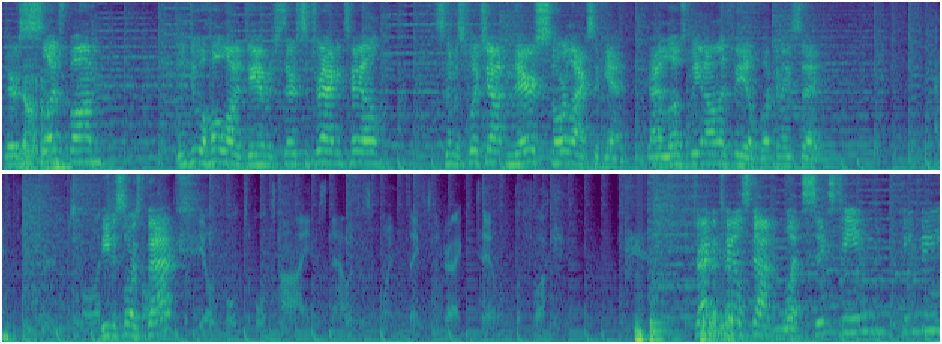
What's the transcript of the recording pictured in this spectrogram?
There's a No. Sludge Bomb. Didn't do a whole lot of damage. There's the Dragon Tail. It's gonna switch out, and there's Snorlax again. Guy loves being on the field. What can I say? Snorlax Venusaur's has back? fallen from multiple times now at this point, thanks to Dragon Tail. The fuck? Dragon Tail's got what, 16 PP?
